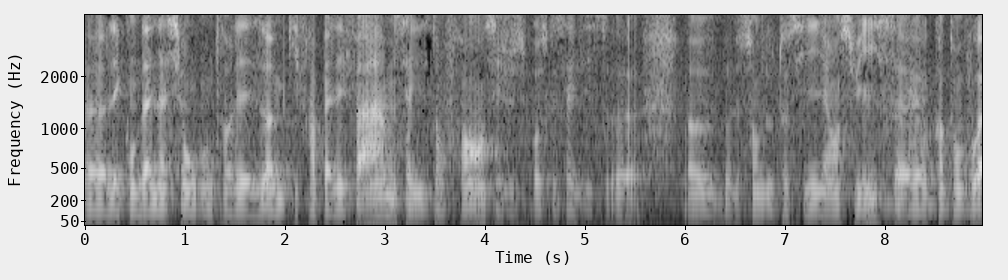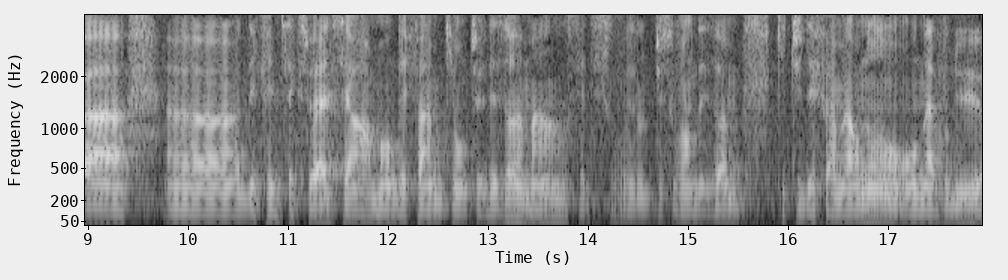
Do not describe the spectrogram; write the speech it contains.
les condamnations contre les hommes qui frappaient les femmes. Ça existe en France et je suppose que ça existe sans doute aussi en Suisse. quand on voit des crimes sexuels, c'est rarement des femmes qui ont tué des hommes. Hein. C'est le plus souvent des hommes qui tuent des femmes. Alors nous, on a voulu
